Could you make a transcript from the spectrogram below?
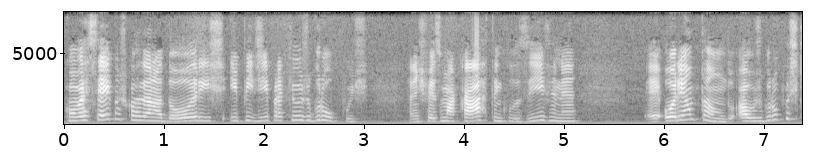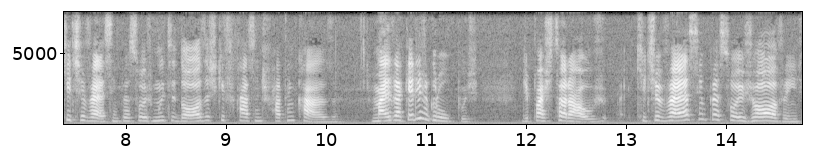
conversei com os coordenadores e pedi para que os grupos, a gente fez uma carta, inclusive, né, é, orientando aos grupos que tivessem pessoas muito idosas que ficassem de fato em casa. Mas aqueles grupos de pastoral que tivessem pessoas jovens,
